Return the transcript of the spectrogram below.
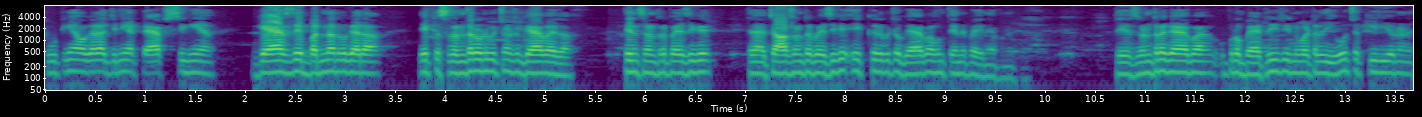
ਟੂਟੀਆਂ ਵਗੈਰਾ ਜਿੰਨੀਆਂ ਟੈਪਸ ਸੀਗੀਆਂ, ਗੈਸ ਦੇ ਬਰਨਰ ਵਗੈਰਾ, ਇੱਕ ਸਿਲੰਡਰ ਉਹਦੇ ਵਿੱਚੋਂ ਗਾਇਬ ਹੈਗਾ, ਤਿੰਨ ਸਿਲੰਡਰ ਪਏ ਸੀਗੇ, ਤੇ ਚਾਰ ਸਿਲੰਡਰ ਪਏ ਸੀਗੇ, ਇੱਕ ਦੇ ਵਿੱਚੋਂ ਗਾਇਬ ਆ, ਹੁਣ ਤਿੰਨ ਪਏ ਨੇ ਆਪਣੇ ਕੋਲ। ਤੇ ਸਿਲੰਡਰ ਗਾਇਬ ਆ, ਉੱਪਰੋਂ ਬੈਟਰੀ ਦੀ ਇਨਵਰਟਰ ਦੀ ਉਹ ਚੱਕੀ ਦੀ ਉਹਨਾਂ ਨੇ।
